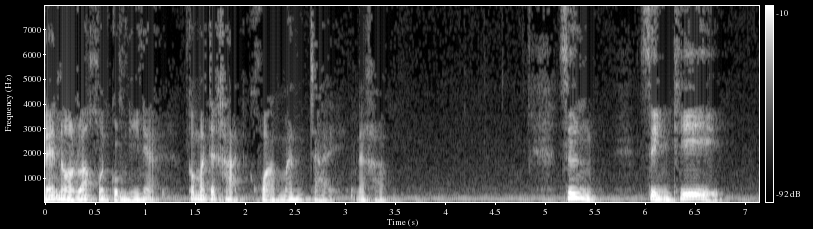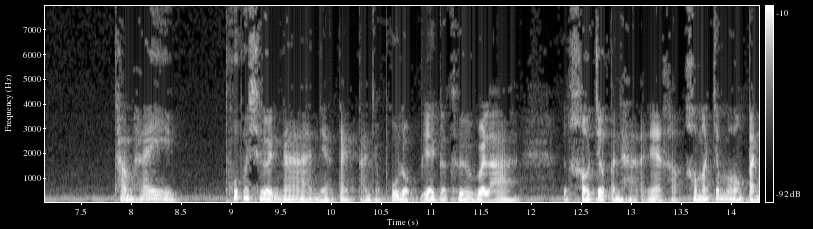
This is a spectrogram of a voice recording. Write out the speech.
แน่นอนว่าคนกลุ่มนี้เนี่ยก็มักจะขาดความมั่นใจนะครับ ซึ่งสิ่งที่ทำให้ผู้เผชิญหน้าเนี่ยแตกต่างจากผู้หลบเลี่ยงก็คือ เวลาเขาเจอปัญหาเนี่ยครับเขามักจะมองปัญ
